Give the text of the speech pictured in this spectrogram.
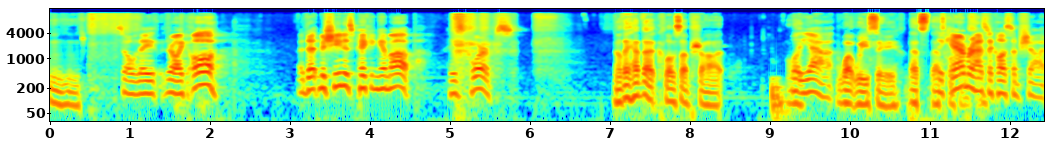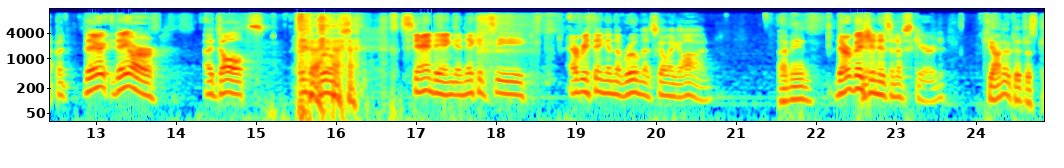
Mm-hmm. So they they're like, oh, that machine is picking him up, his corpse. No, they have that close-up shot. well, yeah, what we see. That's that's the camera has a close up shot, but they they are adults in the room standing, and they can see everything in the room that's going on. I mean, Their vision isn't obscured. Keanu did just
